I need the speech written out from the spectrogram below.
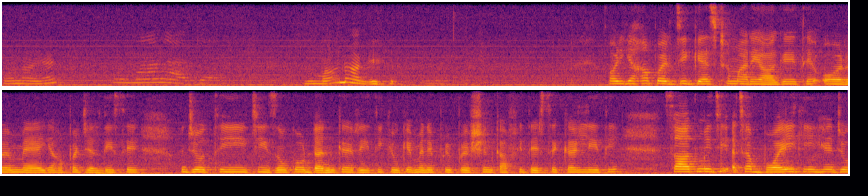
कौन आया है? आ गए और यहाँ पर जी गेस्ट हमारे आ गए थे और मैं यहाँ पर जल्दी से जो थी चीज़ों को डन कर रही थी क्योंकि मैंने प्रिपरेशन काफ़ी देर से कर ली थी। साथ में जी अच्छा बॉईल की हैं जो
